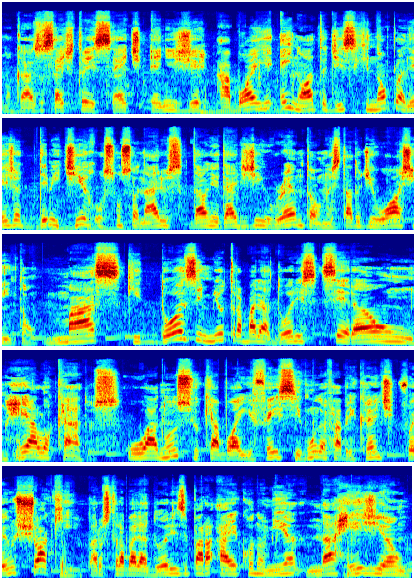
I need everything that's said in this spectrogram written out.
no caso 737NG. A Boeing, em nota, disse que não planeja demitir os funcionários da unidade de Renton, no estado de Washington, mas que 12 mil trabalhadores trabalhadores serão realocados. O anúncio que a Boeing fez, segundo a fabricante, foi um choque para os trabalhadores e para a economia na região.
